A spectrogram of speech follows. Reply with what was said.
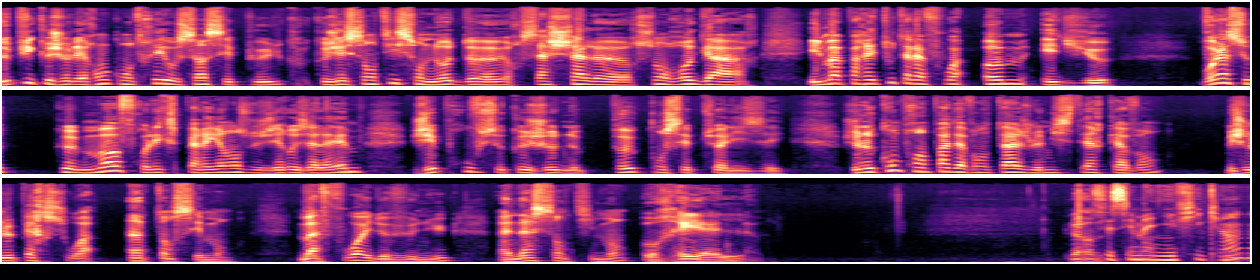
Depuis que je l'ai rencontré au Saint-Sépulcre, que j'ai senti son odeur, sa chaleur, son regard, il m'apparaît tout à la fois homme et Dieu. Voilà ce que m'offre l'expérience de Jérusalem, j'éprouve ce que je ne peux conceptualiser. Je ne comprends pas davantage le mystère qu'avant, mais je le perçois intensément. Ma foi est devenue un assentiment au réel. C'est magnifique, hein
